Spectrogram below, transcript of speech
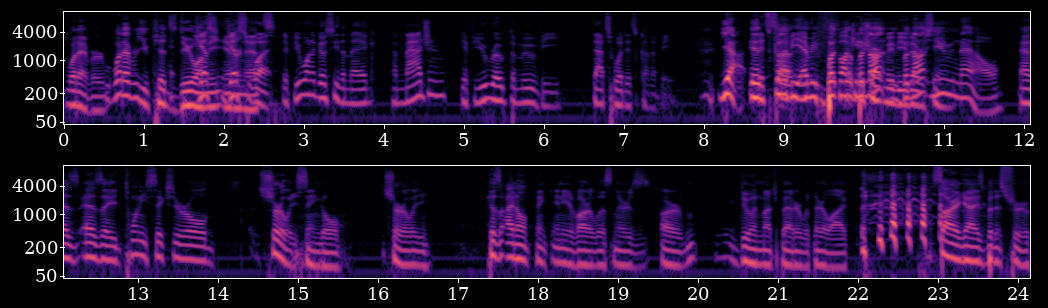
Whatever, whatever you kids do on guess, the internet. guess what? If you want to go see the Meg, imagine if you wrote the movie. That's what it's gonna be. Yeah, it's, It's gonna uh, be every but, fucking but shark not, movie but you've not ever you seen. now as as a 26 year old Shirley single, Shirley, because I don't think any of our listeners are doing much better with their life. Sorry, guys, but it's true.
